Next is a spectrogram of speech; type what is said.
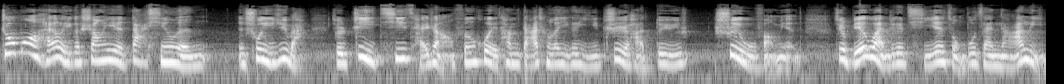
周末还有一个商业大新闻，说一句吧，就是 G 七财长峰会他们达成了一个一致哈，对于税务方面的，就是别管这个企业总部在哪里，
